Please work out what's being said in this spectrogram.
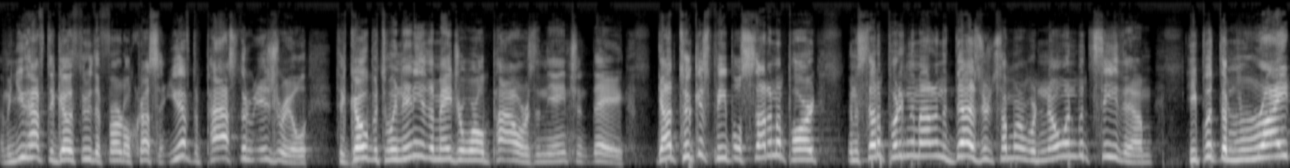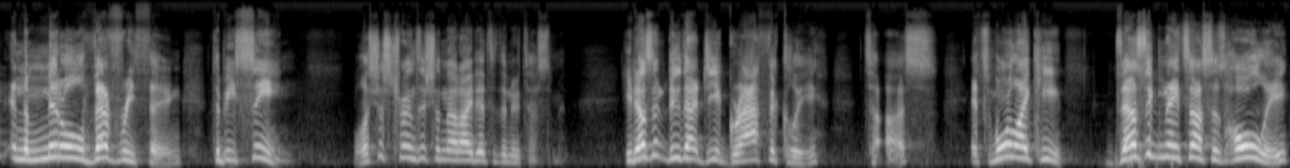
I mean, you have to go through the Fertile Crescent. You have to pass through Israel to go between any of the major world powers in the ancient day. God took his people, set them apart, and instead of putting them out in the desert, somewhere where no one would see them, he put them right in the middle of everything to be seen. Well, let's just transition that idea to the New Testament. He doesn't do that geographically to us, it's more like he designates us as holy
